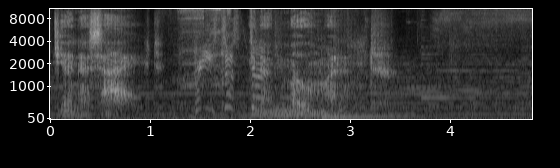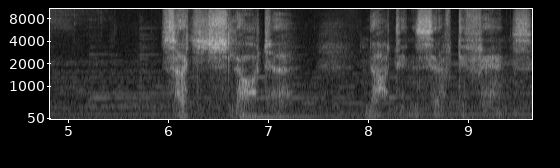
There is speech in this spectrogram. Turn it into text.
Genocide. In a moment. Such slaughter, not in self defense.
